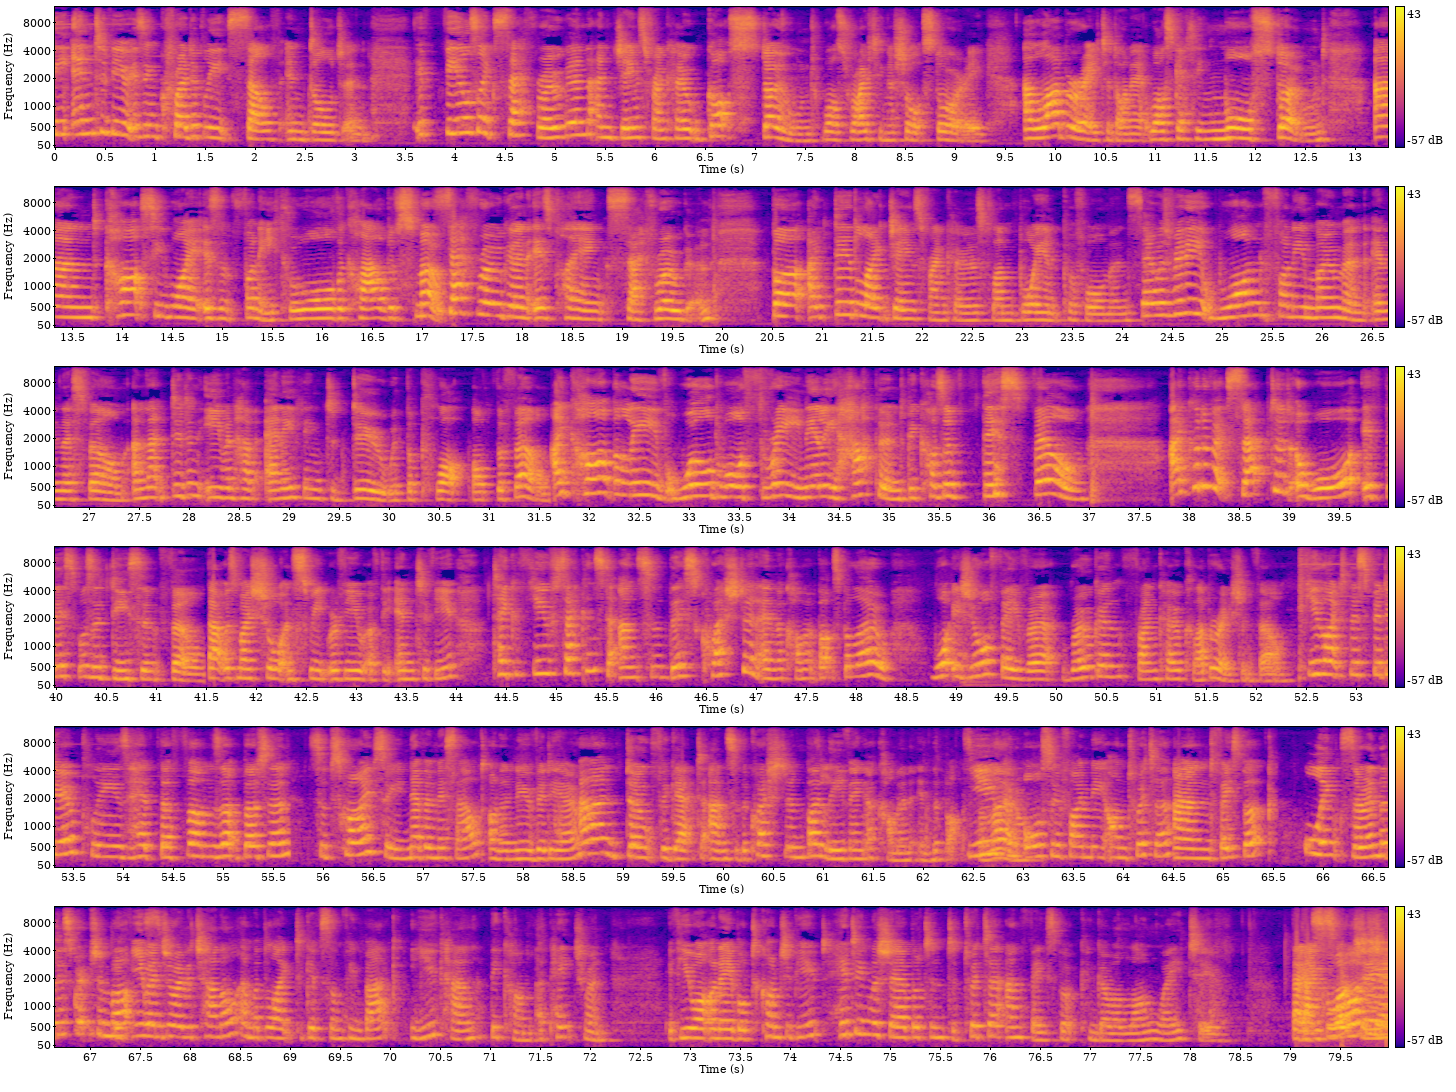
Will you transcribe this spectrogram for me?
The interview is incredibly self-indulgent. It feels like Seth Rogen and James Franco got stoned whilst writing a short story, elaborated on it whilst getting more stoned, and can't see why it isn't funny through all the cloud of smoke. Seth Rogen is playing Seth Rogen, but I did like James Franco's flamboyant performance. There was really one funny moment in this film and that didn't even have anything to do with the plot of the film. I can't believe World War III nearly happened because of this film. I could have accepted a war if this was a decent film. That was my short and sweet review of the interview. Take a few seconds to answer this question in the comment box below. What is your favourite Rogen-Franco collaboration film? If you liked this video, please hit the thumbs up button, subscribe so you never miss out on a new video, and don't forget to answer the question by leaving a comment in the box you below. You can also find me on Twitter and Facebook. Links are in the description box. If you enjoy the channel and would like to give something back, you can become a patron. If you are unable to contribute, hitting the share button to Twitter and Facebook can go a long way too. Thanks, Thanks for watching. watching.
